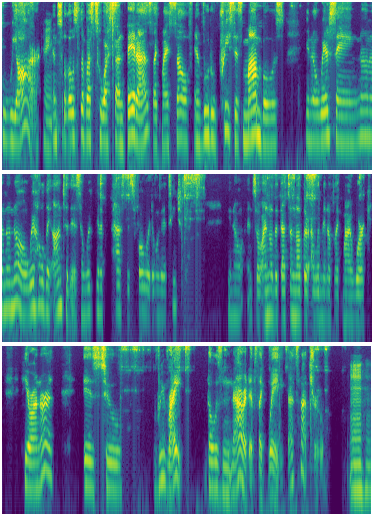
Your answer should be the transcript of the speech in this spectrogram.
who we are. Right. and so those of us who are santeras like myself and voodoo priests mambos you know we're saying no no no no we're holding on to this and we're going to pass this forward and we're going to teach this you know? And so i know that that's another element of like my work here on earth is to rewrite those narratives like wait that's not true. Mm-hmm.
